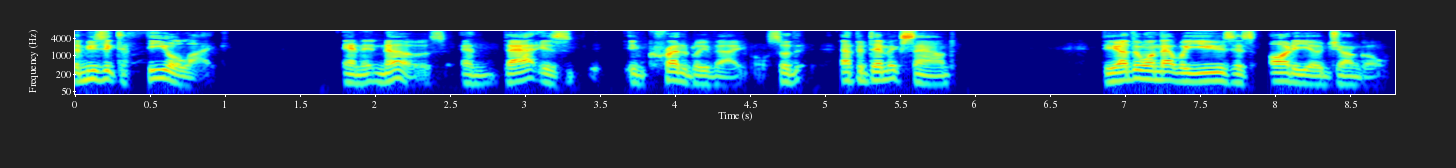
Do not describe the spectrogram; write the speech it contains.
the music to feel like, and it knows, and that is incredibly valuable. So, the Epidemic Sound. The other one that we use is Audio Jungle.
